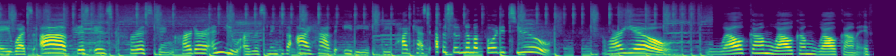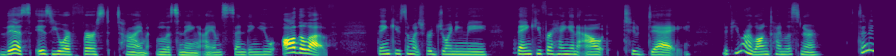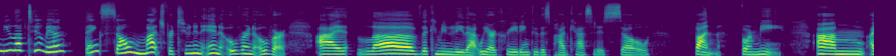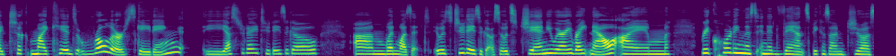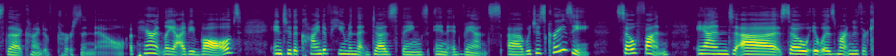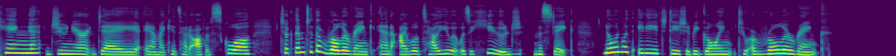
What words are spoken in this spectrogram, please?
Hey, what's up? This is Kristen Carter, and you are listening to the I Have ADHD podcast, episode number 42. How are you? Welcome, welcome, welcome. If this is your first time listening, I am sending you all the love. Thank you so much for joining me. Thank you for hanging out today. If you are a long-time listener, sending you love too, man. Thanks so much for tuning in over and over. I love the community that we are creating through this podcast. It is so fun for me. Um, I took my kids roller skating yesterday, two days ago. Um, when was it? It was two days ago. So it's January right now. I'm recording this in advance because I'm just that kind of person now. Apparently, I've evolved into the kind of human that does things in advance, uh, which is crazy. So fun. And uh, so it was Martin Luther King Jr. Day, and my kids had off of school. Took them to the roller rink, and I will tell you, it was a huge mistake. No one with ADHD should be going to a roller rink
